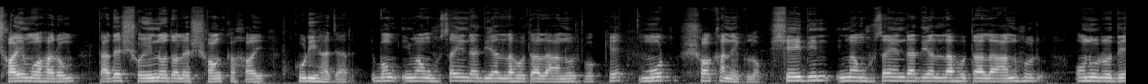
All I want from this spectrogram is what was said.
ছয় মহারম, তাদের সৈন্য দলের সংখ্যা হয় কুড়ি হাজার এবং ইমাম হুসাইন রাদি আল্লাহ তালা আনহুর পক্ষে মোট শখানেক লোক। সেই দিন ইমাম হুসাইন রাদি আল্লাহ তালা আনহুর অনুরোধে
